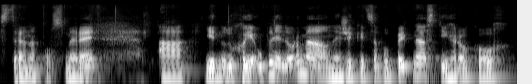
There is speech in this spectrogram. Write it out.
strana po smere. A jednoducho je úplne normálne, že keď sa po 15 rokoch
